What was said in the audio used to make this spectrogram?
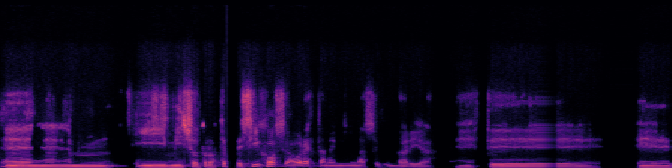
em, y mis otros tres hijos ahora están en la secundaria. Este, eh,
